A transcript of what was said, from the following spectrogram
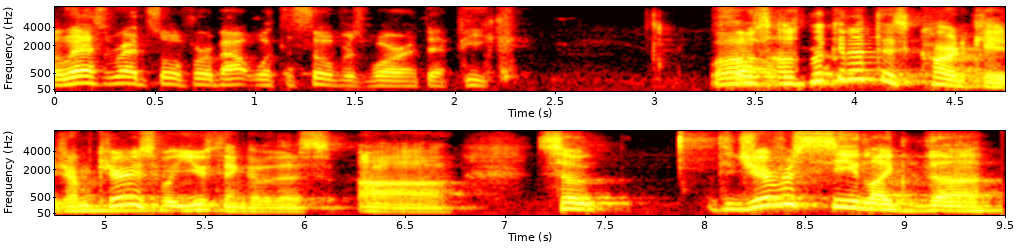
The last red sold for about what the silvers were at their peak. Well, so, I, was, I was looking at this card cage. I'm curious what you think of this. Uh, so, did you ever see like the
